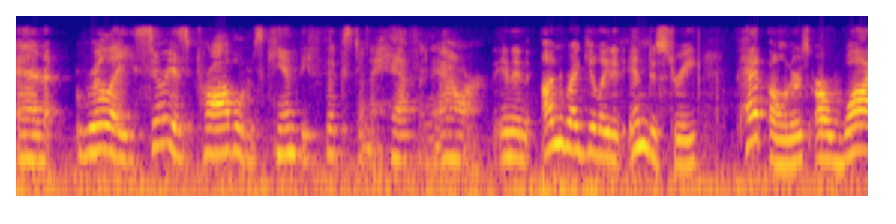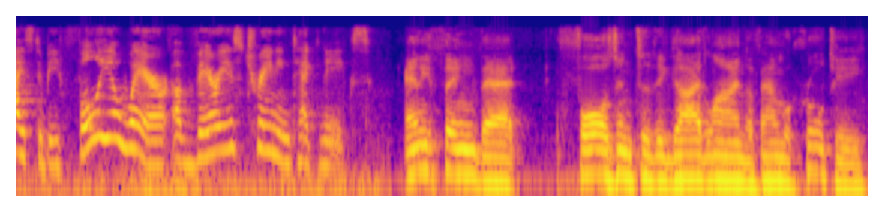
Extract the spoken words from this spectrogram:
And really, serious problems can't be fixed in a half an hour. In an unregulated industry, pet owners are wise to be fully aware of various training techniques. Anything that falls into the guideline of animal cruelty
